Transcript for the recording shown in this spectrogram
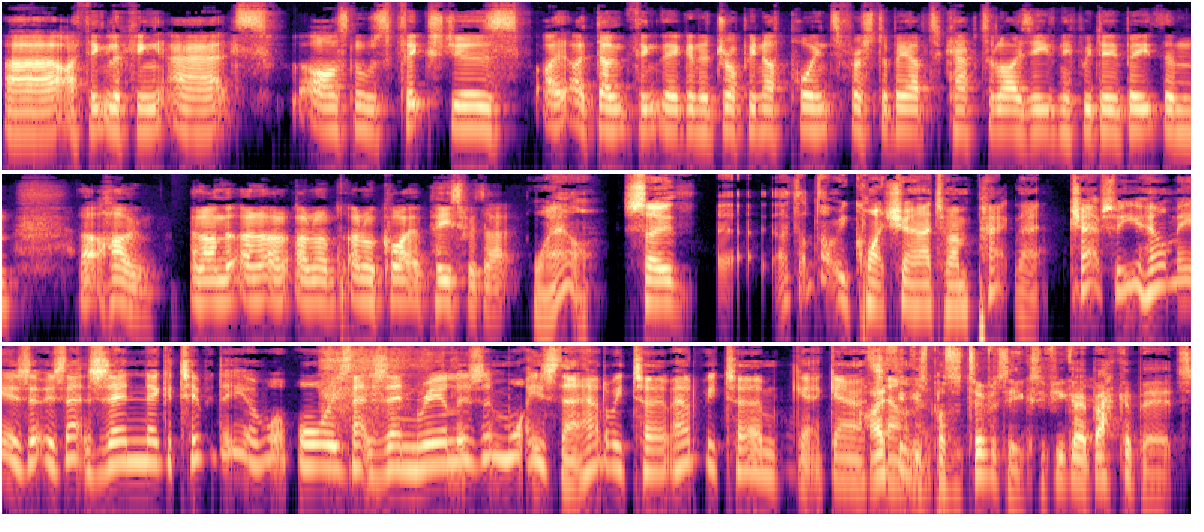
Uh, I think looking at Arsenal's fixtures, I, I don't think they're going to drop enough points for us to be able to capitalise, even if we do beat them at home. And I'm and I'm, I'm, quite at peace with that. Wow. So uh, I'm not really quite sure how to unpack that. Chaps, will you help me? Is that, is that Zen negativity, or what, or is that Zen realism? What is that? How do we term? How do we term Ga- Gareth? I think it's positivity because if you go back a bit,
